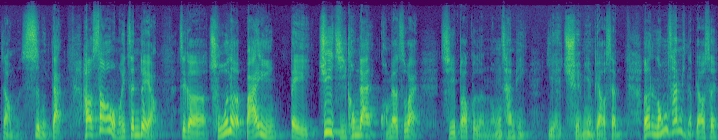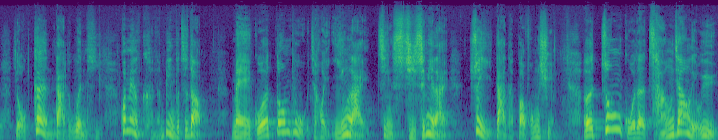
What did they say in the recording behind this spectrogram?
让我们拭目以待。好，稍后我们会针对啊这个除了白银被狙击空单狂飙之外，其实包括了农产品。也全面飙升，而农产品的飙升有更大的问题。观众可能并不知道，美国东部将会迎来近几十年来最大的暴风雪，而中国的长江流域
